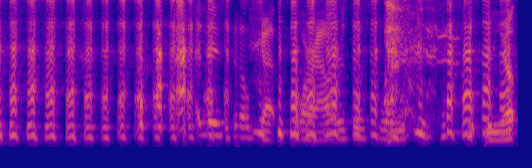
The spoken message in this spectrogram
they still got four hours of sleep Yep.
